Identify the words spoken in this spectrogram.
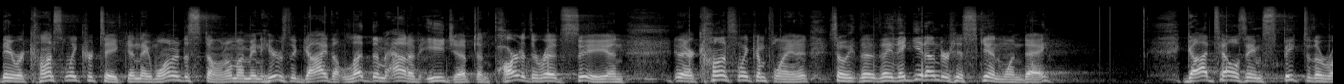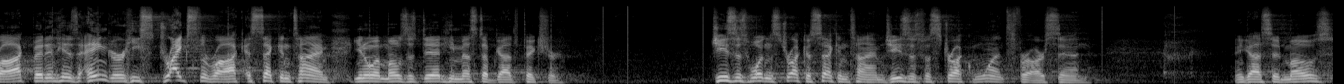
They were constantly critiquing. They wanted to stone him. I mean, here's the guy that led them out of Egypt and parted the Red Sea, and they're constantly complaining. So they, they get under his skin one day. God tells him, Speak to the rock, but in his anger, he strikes the rock a second time. You know what Moses did? He messed up God's picture. Jesus wasn't struck a second time, Jesus was struck once for our sin. And God said, Mose,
